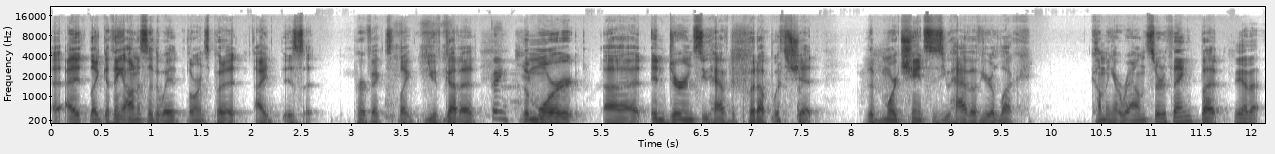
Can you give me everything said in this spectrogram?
I I- like I think honestly the way Lawrence put it, I is perfect. Like you've got to Thank you. the more uh, endurance you have to put up with shit, the more chances you have of your luck coming around, sort of thing. But Yeah, that,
